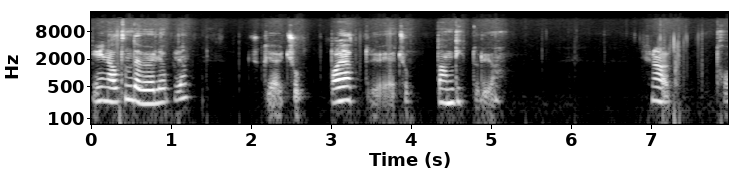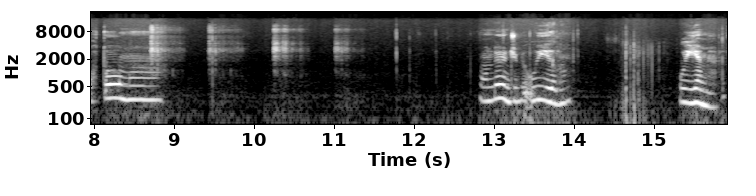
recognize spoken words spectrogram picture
Yayın altını da böyle yapacağım. Çünkü ya çok bayat duruyor ya. Çok dandik duruyor. Şuna bak. Tahta olma. Ondan önce bir uyuyalım. Uyuyamıyoruz.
